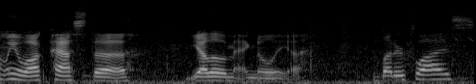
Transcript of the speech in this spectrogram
Don't we walk past the yellow magnolia? Butterflies?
